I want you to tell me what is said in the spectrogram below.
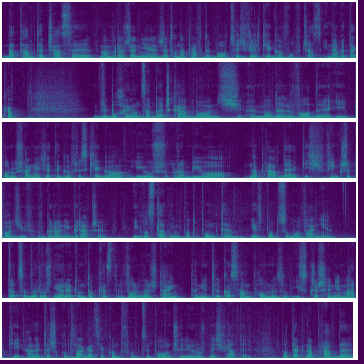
na tamte czasy mam wrażenie, że to naprawdę było coś wielkiego wówczas. I nawet taka wybuchająca beczka bądź model wody i poruszania się tego wszystkiego już robiło naprawdę jakiś większy podziw w gronie graczy. I ostatnim podpunktem jest podsumowanie. To, co wyróżnia Retun to Castle Wolfenstein, to nie tylko sam pomysł i wskrzeszenie marki, ale też odwaga, z jaką twórcy połączyli różne światy. Bo tak naprawdę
